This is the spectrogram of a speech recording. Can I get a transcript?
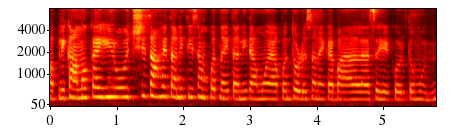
आपली कामं काही रोजचीच आहेत आणि ती संपत नाहीत आणि त्यामुळे आपण थोडंसं नाही काय बाळाला असं हे करतो म्हणून.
